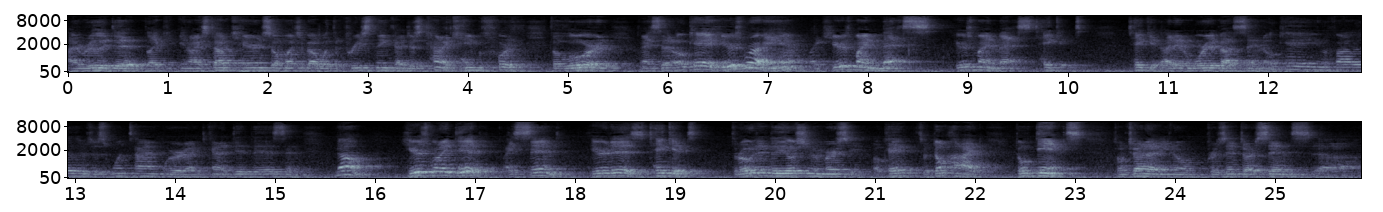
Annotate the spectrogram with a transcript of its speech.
I really did. Like, you know, I stopped caring so much about what the priest think. I just kind of came before the Lord and I said, okay, here's where I am. Like, here's my mess. Here's my mess. Take it. Take it. I didn't worry about saying, okay, you know, Father, there's just one time where I kind of did this. And no, here's what I did. I sinned. Here it is. Take it. Throw it into the ocean of mercy. Okay? So don't hide. Don't dance. Don't try to, you know, present our sins, uh,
